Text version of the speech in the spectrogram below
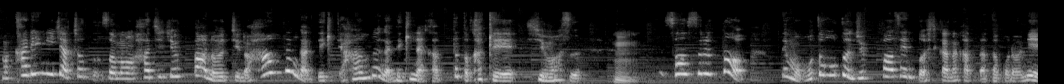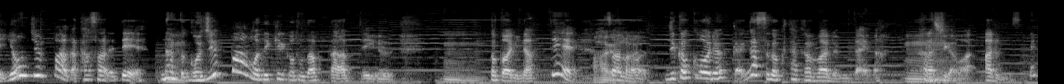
まあ、仮にじゃあちょっとその80%のうちの半分ができて半分ができなかったと仮定します。うん。そうするとでももともと10%しかなかったところに40%が足されてなんとうん。50%もできることだったっていううんことになって、はいその自己効力感がすごく高まるみたいなうん話がわあるんですね。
